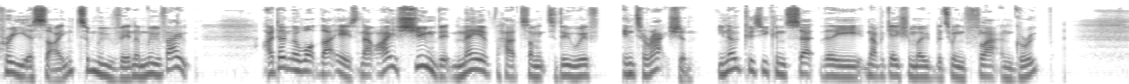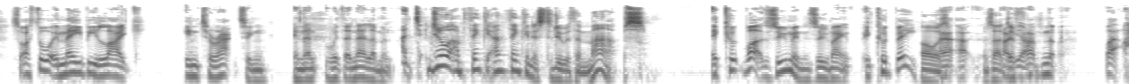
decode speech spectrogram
pre-assigned to move in and move out. I don't know what that is. Now, I assumed it may have had something to do with interaction. You know, because you can set the navigation mode between flat and group. So I thought it may be like interacting in an, with an element. I, do you know what I'm thinking? I'm thinking it's to do with the maps. It could what zoom in and zoom out. It could be. Oh, is- Uh, is that I- different? I've no, well, I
